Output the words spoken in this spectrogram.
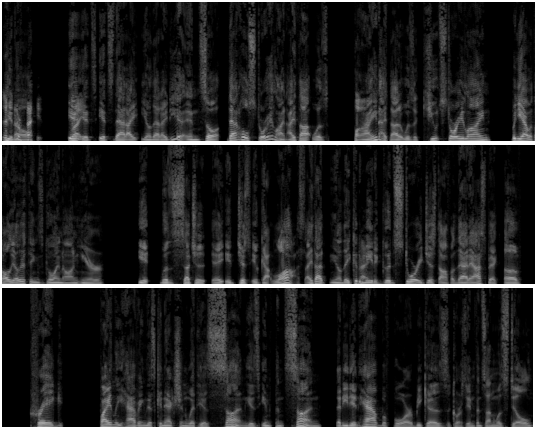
You know, right. It, right. it's it's that I you know that idea, and so that whole storyline I thought was fine. I thought it was a cute storyline, but yeah, with all the other things going on here, it was such a it just it got lost. I thought you know they could have right. made a good story just off of that aspect of Craig finally having this connection with his son, his infant son that he didn't have before because of course the infant son was still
